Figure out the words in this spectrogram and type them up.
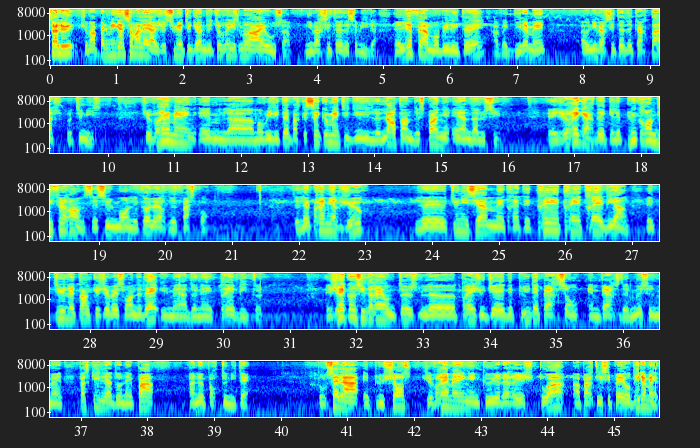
Salut, je m'appelle Miguel Samalea, je suis étudiant de tourisme à EUSA, Université de Séville. Et j'ai fait en mobilité avec Diremed à l'Université de Carthage, au Tunis. Je vraiment aime la mobilité parce que c'est comme étudier le latin d'Espagne et Andalousie. Et je regardais que les plus grandes différences, c'est seulement les couleurs de passeport. De les premiers jours, le Tunisien m'a traité très très très bien et tout le temps que j'avais soin d'aider, il m'a donné très vite. J'ai considéré honteux le préjugé de plus de personnes envers des musulmans parce qu'il ne donnait pas une opportunité. Pour cela et plus chose, je vraiment encouragerais toi à participer au Diremed.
